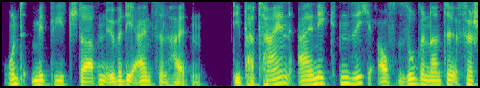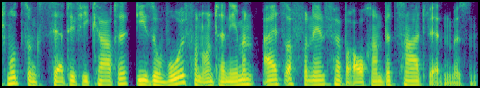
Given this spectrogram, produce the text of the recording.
und Mitgliedstaaten über die Einzelheiten. Die Parteien einigten sich auf sogenannte Verschmutzungszertifikate, die sowohl von Unternehmen als auch von den Verbrauchern bezahlt werden müssen.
